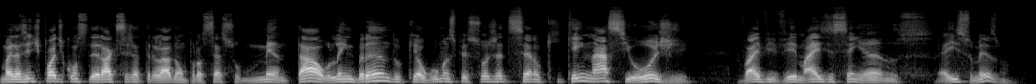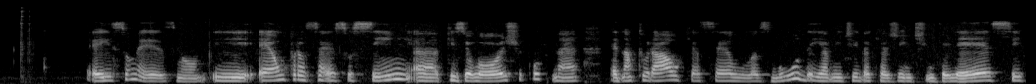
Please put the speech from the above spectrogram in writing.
mas a gente pode considerar que seja atrelado a um processo mental, lembrando que algumas pessoas já disseram que quem nasce hoje vai viver mais de 100 anos. É isso mesmo? É isso mesmo. E é um processo, sim, uh, fisiológico, né? É natural que as células mudem à medida que a gente envelhece,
